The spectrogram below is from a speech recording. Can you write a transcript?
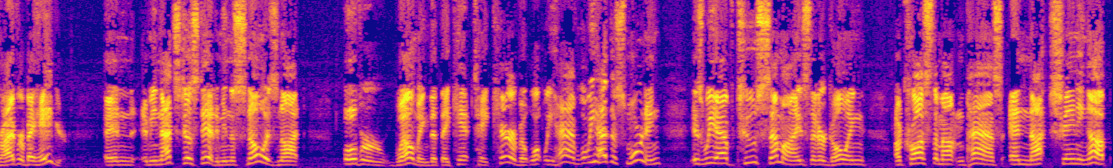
driver behavior. And I mean, that's just it. I mean, the snow is not overwhelming that they can't take care of it. What we have, what we had this morning is we have two semis that are going across the mountain pass and not chaining up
